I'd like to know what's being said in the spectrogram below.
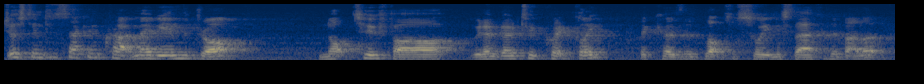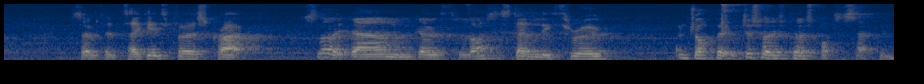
just into second crack, maybe in the drop, not too far. We don't go too quickly because there's lots of sweetness there to develop. So we're going to take it into first crack, slow it down and go through nice and steadily through and drop it just where those first pops a second.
